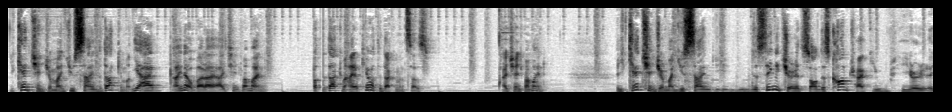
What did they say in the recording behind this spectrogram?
You can't change your mind. You signed the document. Yeah, I, I know, but I, I changed my mind. But the document, I don't care what the document says. I changed my mind. You can't change your mind. You signed the signature. It's on this contract. You you're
